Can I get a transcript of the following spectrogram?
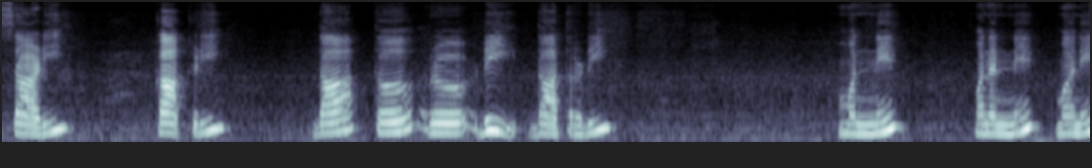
સાડી, કાકડી, દાતરડી દાતરડી, મનને, મનનને, મને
